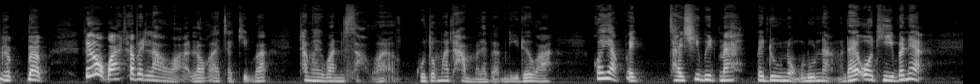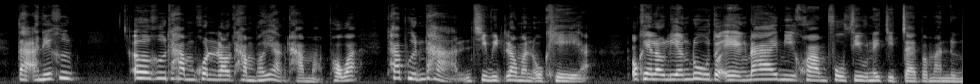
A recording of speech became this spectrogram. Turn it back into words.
แบบแบบ นึกออกว่าถ้าเป็นเราอะเราก็อาจจะคิดว่าทำไมวันเสาร์อะกูต้องมาทำอะไรแบบนี้ด้วยวะก็อยากไปใช้ชีวิตไหมไปดูหนังดูหนังได้ OT ปะเนี่ย แต่อันนี้คือ เออคือทำคนเราทำเพราะอยากทำอะเพราะว่าถ้าพื้นฐานชีวิตเรามันโอเคอะโอเค เราเลี้ยงดูตัวเองได้มีความ fulfill ในจิตใจประมาณนึง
